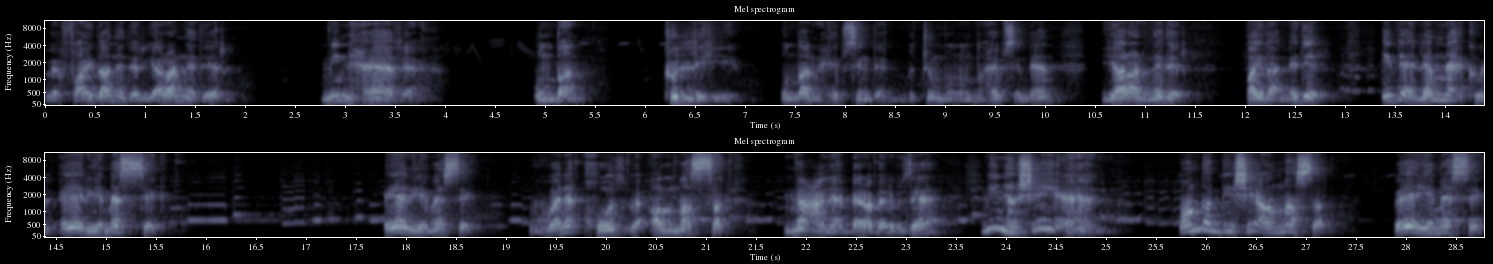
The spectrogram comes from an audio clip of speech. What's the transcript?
ve fayda nedir, yarar nedir? Min hâze. Bundan. Küllihi. Bunların hepsinden, bütün bunun hepsinden yarar nedir? Fayda nedir? İde lem ne'kül eğer yemezsek eğer yemezsek ve ne'huz ve almazsak me'ane beraberimize minhu şey'en ondan bir şey almazsak veya yemezsek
